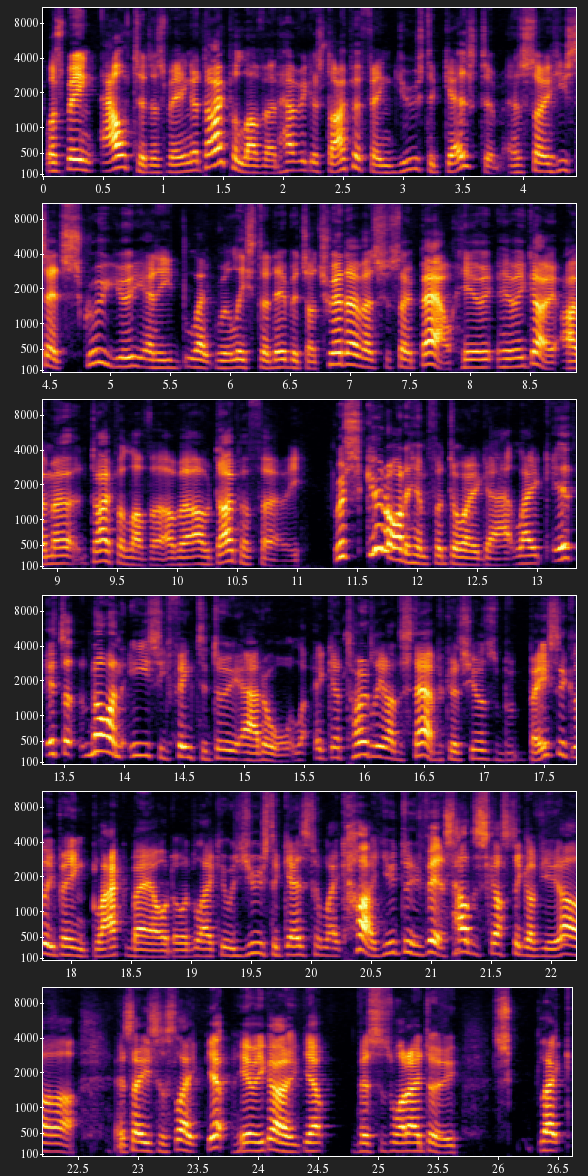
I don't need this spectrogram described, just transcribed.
was being outed as being a diaper lover and having his diaper thing used against him. And so he said, screw you, and he like released an image on Twitter that's just like, bow, here, here we go, I'm a diaper lover, I'm a, I'm a diaper furry. Which good on him for doing that. Like, it, it's a, not an easy thing to do at all. Like, I totally understand because he was basically being blackmailed or, like, it was used against him, like, huh, you do this, how disgusting of you, ah. And so he's just like, yep, here we go, yep, this is what I do. Like,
